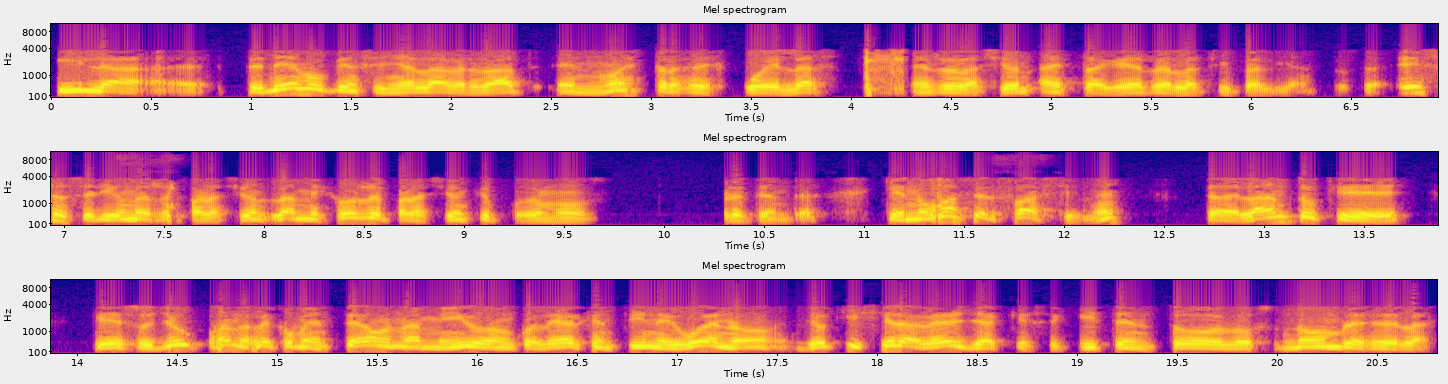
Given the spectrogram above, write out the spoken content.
y la eh, tenemos que enseñar la verdad en nuestras escuelas en relación a esta guerra de la Triple Alianza. O sea, esa sería una reparación, la mejor reparación que podemos pretender, que no va a ser fácil, ¿eh? Te adelanto que, que eso, yo cuando le comenté a un amigo, a un colega argentino, y bueno, yo quisiera ver ya que se quiten todos los nombres de las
